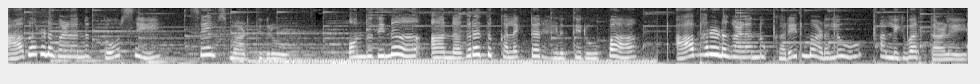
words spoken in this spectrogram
ಆಭರಣಗಳನ್ನು ತೋರಿಸಿ ಸೇಲ್ಸ್ ಮಾಡ್ತಿದ್ರು. ಒಂದು ದಿನ ಆ ನಗರದ ಕಲೆಕ್ಟರ್ ಹೆಂಡತಿ ರೂಪ ಆಭರಣಗಳನ್ನು ಖರೀದಿ ಮಾಡಲು ಅಲ್ಲಿಗೆ ಬರ್ತಾಳೆ.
